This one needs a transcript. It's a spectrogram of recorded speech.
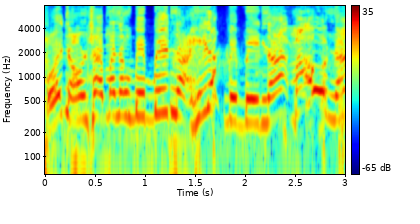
Oy, naon sa man ng bebe na, hilak bebe na, mauna.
